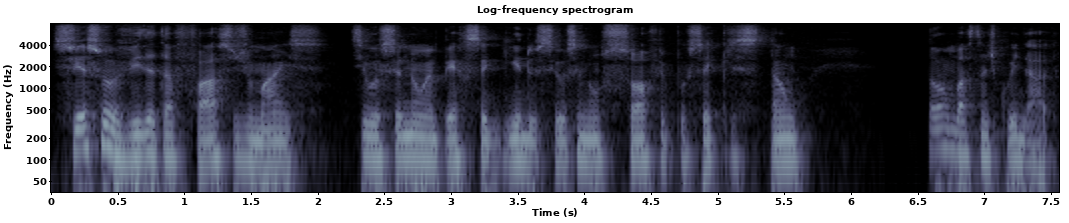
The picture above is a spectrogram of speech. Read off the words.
Se a sua vida está fácil demais, se você não é perseguido, se você não sofre por ser cristão, Tome bastante cuidado.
